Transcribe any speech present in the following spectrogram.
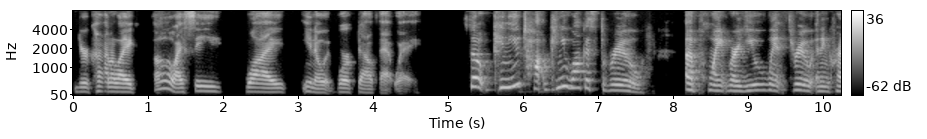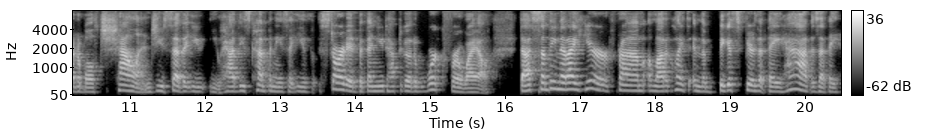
you're kind of like, oh, I see why, you know, it worked out that way. So can you talk, can you walk us through a point where you went through an incredible challenge you said that you you had these companies that you've started but then you'd have to go to work for a while that's something that i hear from a lot of clients and the biggest fear that they have is that they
